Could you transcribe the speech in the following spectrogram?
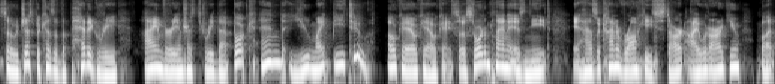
So just because of the pedigree, I'm very interested to read that book, and you might be too. Okay, okay, okay. So Sword and Planet is neat. It has a kind of rocky start, I would argue, but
